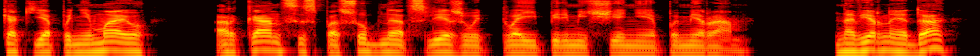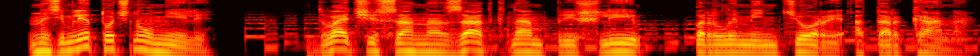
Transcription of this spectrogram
Как я понимаю, арканцы способны отслеживать твои перемещения по мирам». «Наверное, да. На Земле точно умели». «Два часа назад к нам пришли парламентеры от Аркана».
